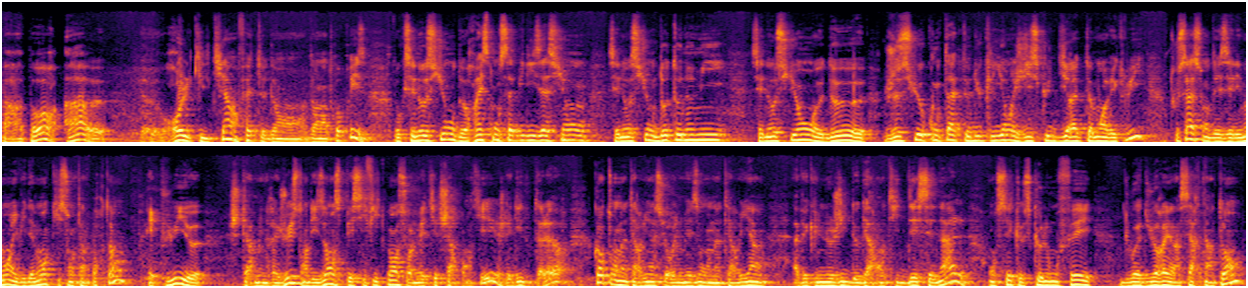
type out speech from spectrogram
par rapport à rôle qu'il tient en fait dans, dans l'entreprise. Donc ces notions de responsabilisation, ces notions d'autonomie, ces notions de je suis au contact du client et je discute directement avec lui, tout ça sont des éléments évidemment qui sont importants. Et puis euh, je terminerai juste en disant spécifiquement sur le métier de charpentier, je l'ai dit tout à l'heure, quand on intervient sur une maison, on intervient avec une logique de garantie décennale. On sait que ce que l'on fait doit durer un certain temps.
